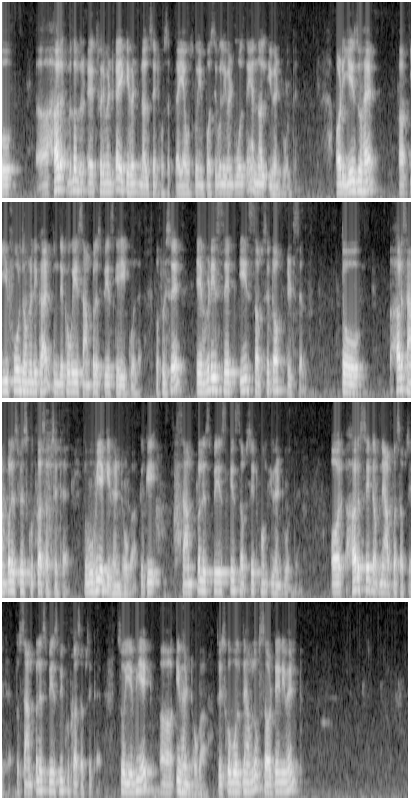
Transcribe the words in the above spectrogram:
हर मतलब एक्सपेरिमेंट का एक इवेंट नल सेट हो सकता है या उसको इम्पॉसिबल इवेंट बोलते हैं या नल इवेंट बोलते हैं। और ये जो है ई फोर जो हमने लिखा है, तुम देखोगे ये सैंपल स्पेस के ही इक्वल है। तो फिर से every set is subset of it तो हर सैंपल स्पेस खुद का सबसेट है तो वो भी एक इवेंट होगा, क्योंकि सैंपल स्पेस के सबसेट को हम इवेंट बोलते हैं। और हर सेट अपने आप का सबसेट है तो सैंपल स्पेस भी खुद का सबसेट है। सो so ये भी एक इवेंट होगा। तो इसको बोलते हैं हम लोग सर्टेन इवेंट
